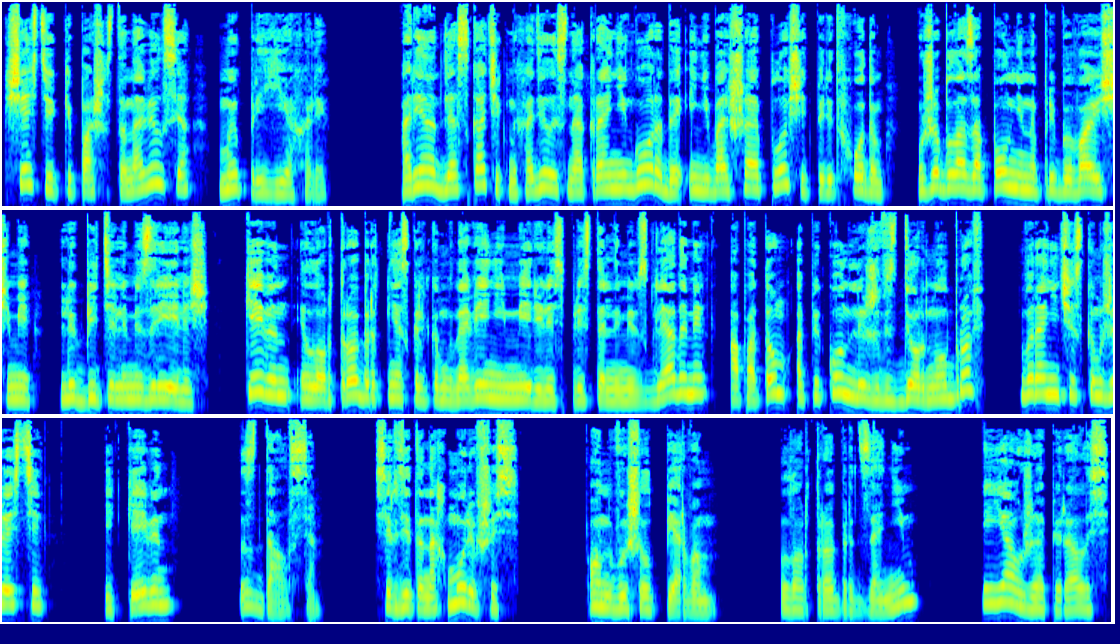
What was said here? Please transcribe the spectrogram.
К счастью, экипаж остановился, мы приехали. Арена для скачек находилась на окраине города, и небольшая площадь перед входом уже была заполнена прибывающими любителями зрелищ. Кевин и лорд Роберт несколько мгновений мерились пристальными взглядами, а потом опекун лишь вздернул бровь в ироническом жесте, и Кевин сдался. Сердито нахмурившись, он вышел первым. Лорд Роберт за ним, и я уже опиралась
